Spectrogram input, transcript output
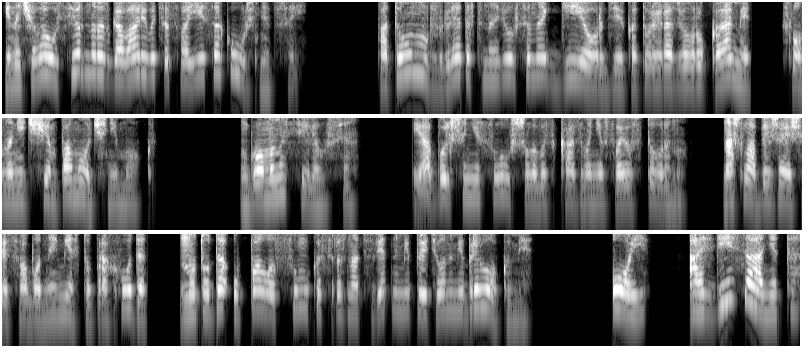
и начала усердно разговаривать со своей сокурсницей. Потом взгляд остановился на Георде, который развел руками, словно ничем помочь не мог. Гомон усилился. Я больше не слушала высказывания в свою сторону. Нашла ближайшее свободное место у прохода, но туда упала сумка с разноцветными плетеными брелоками. «Ой, а здесь занято!»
